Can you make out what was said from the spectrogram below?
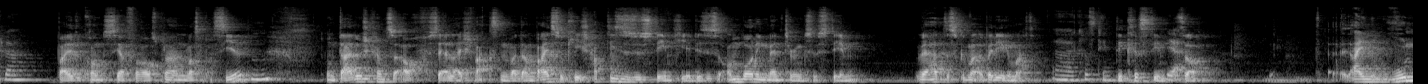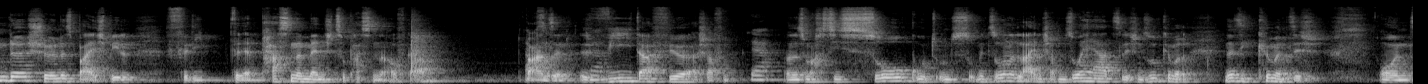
klar. weil du konntest ja vorausplanen, was passiert. Und dadurch kannst du auch sehr leicht wachsen, weil dann weißt du, okay, ich habe dieses System hier, dieses Onboarding-Mentoring-System. Wer hat das bei dir gemacht? Äh, Christine. Die Christine. Ja. So. Ein wunderschönes Beispiel für, die, für den passenden Mensch zu passenden Aufgaben. Wahnsinn. Absolut, ja. Wie dafür erschaffen. Ja. Und das macht sie so gut und so, mit so einer Leidenschaft und so herzlich und so kümmert. Ne, sie kümmert sich. Und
